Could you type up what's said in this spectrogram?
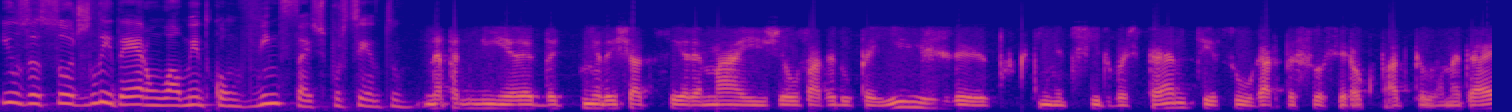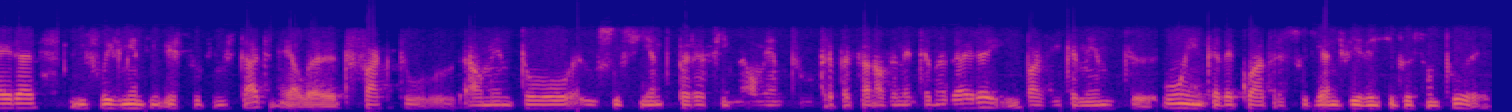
e os Açores lideram o aumento com 26%. Na pandemia tinha deixado de ser a mais elevada do país, tinha descido bastante, esse lugar passou a ser ocupado pela Madeira. Infelizmente, estes últimos dados, ela de facto aumentou o suficiente para finalmente ultrapassar novamente a Madeira e basicamente um em cada quatro açorianos vive em situação de pobreza.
